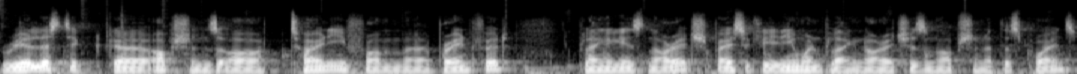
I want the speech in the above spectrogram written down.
realistic uh, options are Toney from uh, Brentford playing against Norwich. Basically, anyone playing Norwich is an option at this point.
